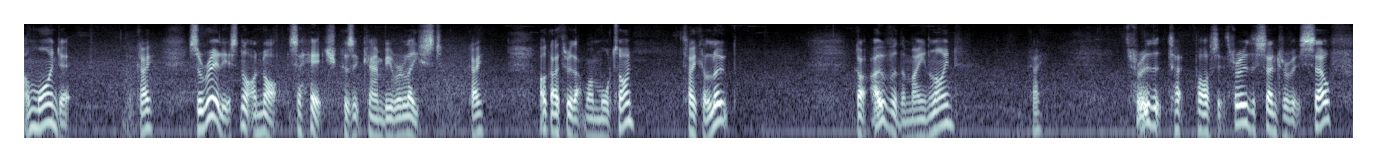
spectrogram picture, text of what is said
unwind it okay? So really it's not a knot it's a hitch because it can be released okay? I'll go through that one more time. Take a loop. Go over the main line okay? Through the pass it through the center of itself.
